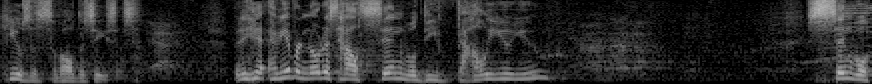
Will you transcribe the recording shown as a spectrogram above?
heals us of all diseases. But have you ever noticed how sin will devalue you? Sin will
